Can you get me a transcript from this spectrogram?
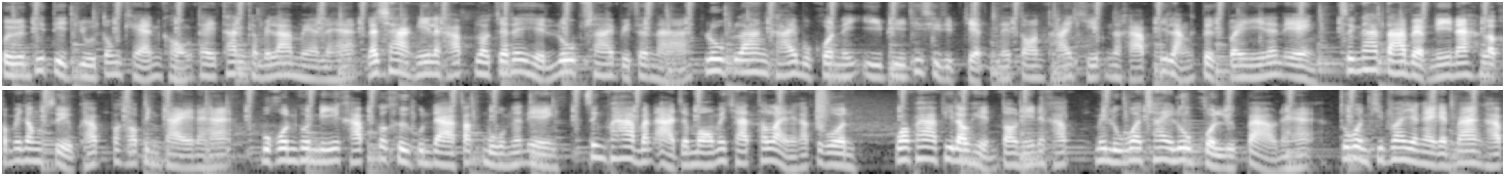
ปืนที่ติดอยู่ตรงแขนของไททันคาเมล่าแมนนะฮะและฉากนี้แหละครับเราจะได้เห็นรูปชายปริศนา รูปร่างคล้ายบุคคลใน EP ที่ 47 ในตอนท้ายคลิปนะครับที่หลังตึกใบนี้นั่นเอง ซึ่งหน้าตาแบบนี้นะเราก็ไม่ต้องสืบครับว่าเขาเป็นใครนะฮะบุคคลคนนี้ครับก็คือคุณดาฟักบูมนั่นเอง ซึ่งภาพมันอาจจะมองไม่ชัดเท่าไหร่นะครับทุกคน ว่าภาพที่เราเห็นตอนนี้นะครับไม่รู้ว่าใช่รูปคนหรือเปล่านะฮะทุกคนคิดว่ายังไงกันบ้างครับ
